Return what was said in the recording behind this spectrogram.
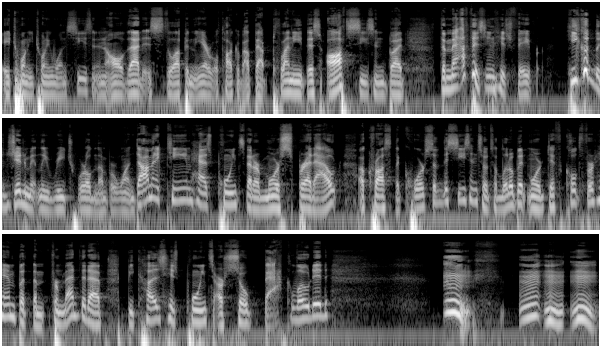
a 2021 season and all of that is still up in the air. We'll talk about that plenty this off season, but the math is in his favor he could legitimately reach world number one. Dominic Thiem has points that are more spread out across the course of the season, so it's a little bit more difficult for him. But the, for Medvedev, because his points are so backloaded, mm, mm, mm, mm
